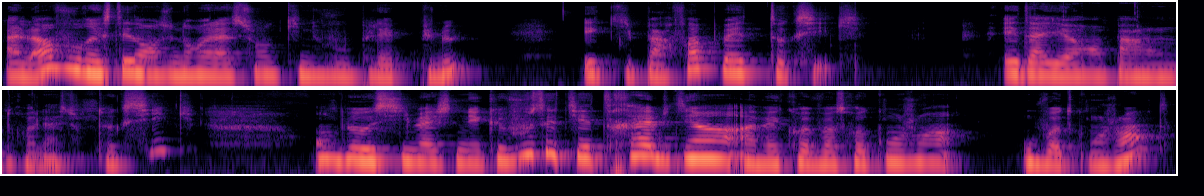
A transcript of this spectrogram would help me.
Alors vous restez dans une relation qui ne vous plaît plus et qui parfois peut être toxique. Et d'ailleurs, en parlant de relations toxiques, on peut aussi imaginer que vous étiez très bien avec votre conjoint ou votre conjointe,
